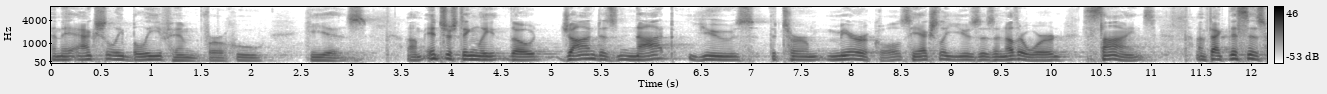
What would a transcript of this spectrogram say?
and they actually believe him for who he is. Um, interestingly, though, John does not use the term miracles. He actually uses another word, signs. In fact, this is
